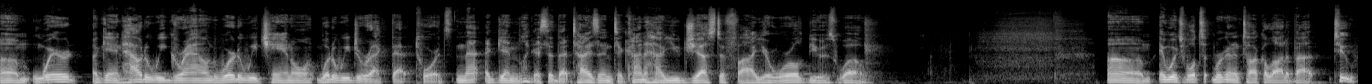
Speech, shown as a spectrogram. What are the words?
Um, where again, how do we ground? Where do we channel? What do we direct that towards? And that again, like I said, that ties into kind of how you justify your worldview as well. Um, in which we'll t- we're going to talk a lot about too.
